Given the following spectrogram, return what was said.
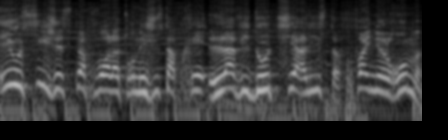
Et aussi, j'espère pouvoir la tourner juste après la vidéo tier list Final Room.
